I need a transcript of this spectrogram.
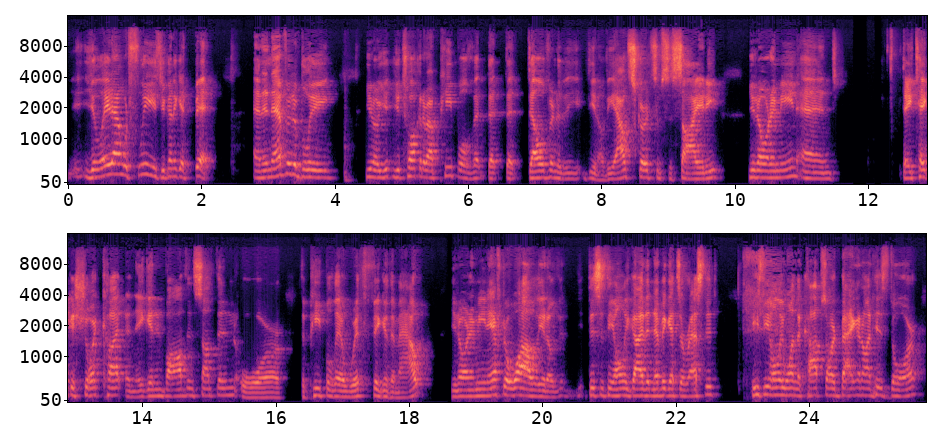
you lay down with fleas, you're going to get bit. And inevitably, you know, you, you're talking about people that, that, that delve into the, you know, the outskirts of society, you know what I mean? And they take a shortcut and they get involved in something or the people they're with figure them out. You know what I mean? After a while, you know, this is the only guy that never gets arrested. He's the only one the cops aren't banging on his door.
